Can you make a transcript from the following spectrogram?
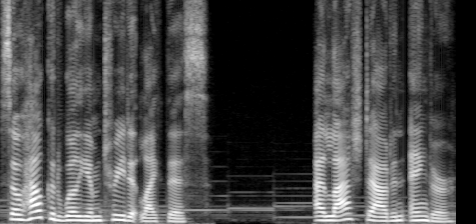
so how could William treat it like this? I lashed out in anger.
